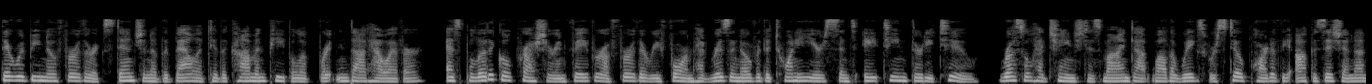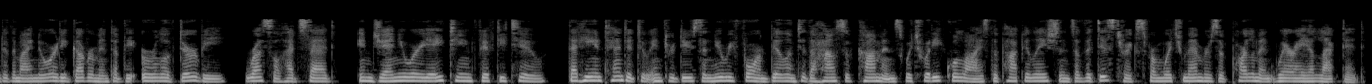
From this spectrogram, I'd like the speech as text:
There would be no further extension of the ballot to the common people of Britain. However, as political pressure in favor of further reform had risen over the 20 years since 1832, Russell had changed his mind. While the Whigs were still part of the opposition under the minority government of the Earl of Derby, Russell had said, in January 1852, that he intended to introduce a new reform bill into the House of Commons which would equalise the populations of the districts from which members of Parliament were elected.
